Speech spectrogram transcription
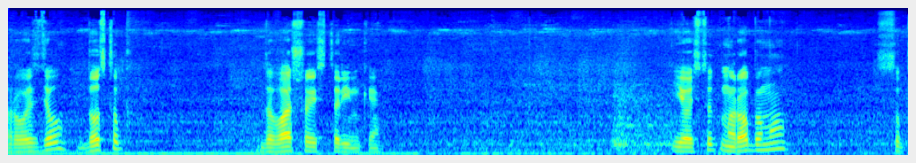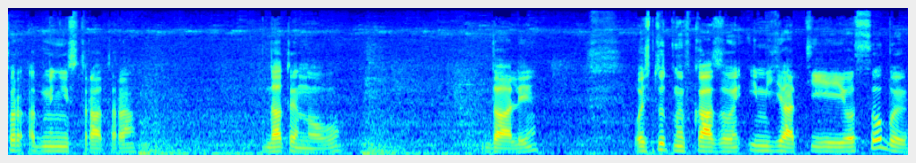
розділ доступ до вашої сторінки. І ось тут ми робимо суперадміністратора. Дати нову. Далі. Ось тут ми вказуємо ім'я тієї особи,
